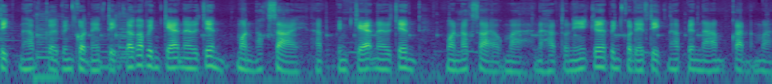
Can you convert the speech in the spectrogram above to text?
ตริกนะครับเกิดเป็นกรดไนตริก แล้วก็เป็นแก๊สไนโตรเจนมอนอกไซด์นะครับเป็นแก๊สไนโตรเจนมอนอกไซด์ออกมานะครับตัวนี้ก็จะเป็นกรดไนตริกนะครับเป็นน้ำกันออกมา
